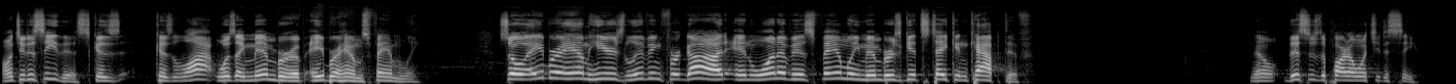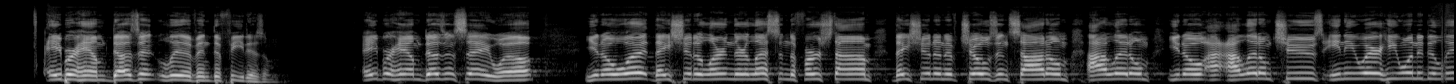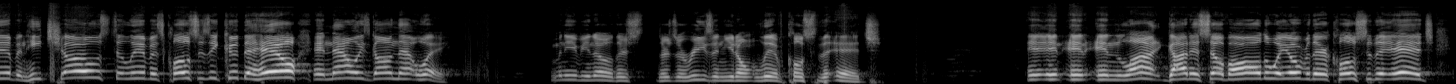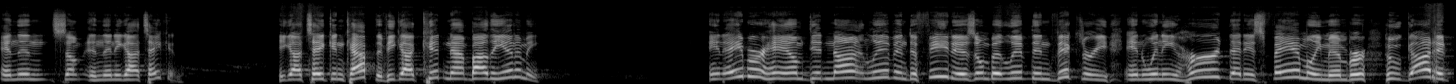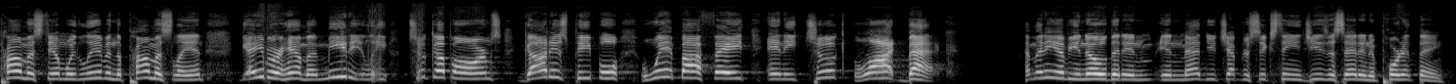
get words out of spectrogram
I want you to see this because because Lot was a member of Abraham's family. So Abraham here's living for God, and one of his family members gets taken captive. Now, this is the part I want you to see. Abraham doesn't live in defeatism. Abraham doesn't say, well, you know what? They should have learned their lesson the first time. They shouldn't have chosen Sodom. I let them, you know, I, I let them choose anywhere he wanted to live, and he chose to live as close as he could to hell, and now he's gone that way. How many of you know there's, there's a reason you don't live close to the edge? And, and, and Lot got himself all the way over there close to the edge, and then some and then he got taken. He got taken captive. He got kidnapped by the enemy. And Abraham did not live in defeatism, but lived in victory. And when he heard that his family member, who God had promised him would live in the promised land, Abraham immediately took up arms, got his people, went by faith, and he took Lot back. How many of you know that in, in Matthew chapter 16, Jesus said an important thing?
